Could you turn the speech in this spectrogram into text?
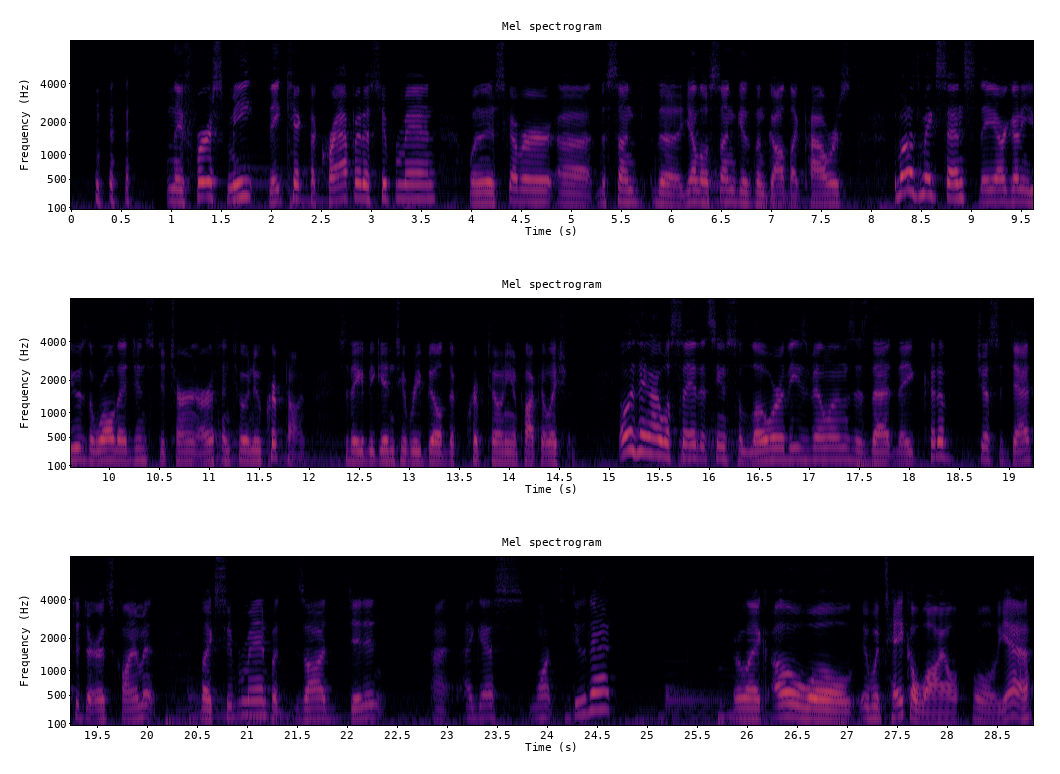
when they first meet, they kick the crap out of Superman. When they discover uh, the sun, the yellow sun gives them godlike powers. The motives make sense. They are going to use the world engines to turn Earth into a new Krypton, so they can begin to rebuild the Kryptonian population. The only thing I will say that seems to lower these villains is that they could have just adapted to Earth's climate, like Superman, but Zod didn't. I, I guess want to do that. They're like, oh well, it would take a while. Well, yeah,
